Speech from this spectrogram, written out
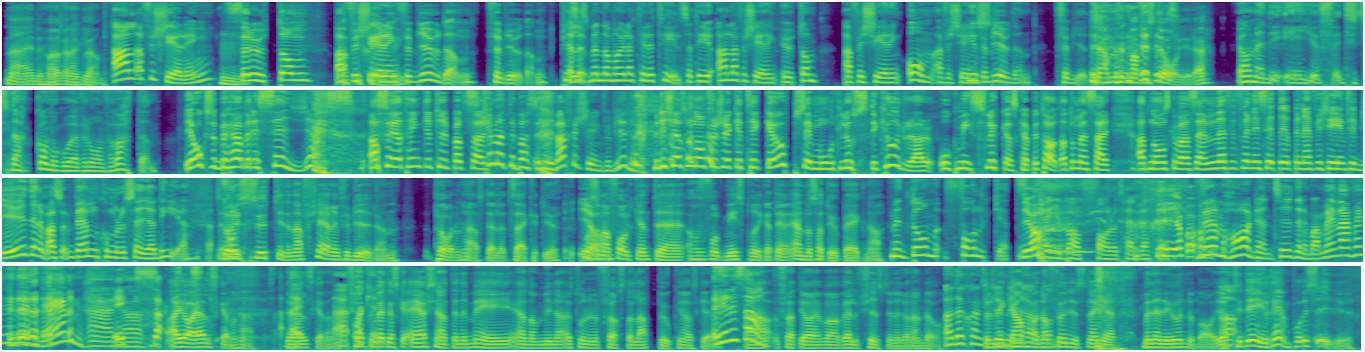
nej nu har jag redan glömt. All affischering Mm. förutom affischering Affischering. förbjuden förbjuden. Precis Eller- men de har ju lagt till ett till så att det är ju all affischering utom affischering om affischering Just det. förbjuden. förbjuden. Ja men man förstår ju det. Ja men det är ju snacka om att gå över ån för vatten. Jag också behöver det sägas. Alltså jag tänker typ att så här, Kan man inte bara skriva affischering förbjuden? Men det känns som de försöker täcka upp sig mot lustigkurrar och misslyckas kapitalt. Att, de är så här, att någon ska vara så här, men varför får ni sätta upp en affischering förbjuden? Alltså, vem kommer att säga det? Det har ju suttit en affischering förbjuden på det här stället säkert ju. Och Ja. så när folk inte har folk missbrukat det, ändå satt upp egna. Men de folket Ja. kan ju bara fara åt helvete. Ja. Vem har den tiden och bara, men varför är det den här då? Exakt. Ja, jag älskar den här. Jag älskar den. Faktum okej. är att jag ska erkänna att den är med i en av mina, jag tror den är den första lappboken jag skrev. Är det sant? Ja, för att jag var väldigt förtjust i den redan då. Ja, där sjönk så den är gammal, den har ögon. funnits länge, men den är underbar. Ja, Ja. till Det är ju ren poesi ju.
